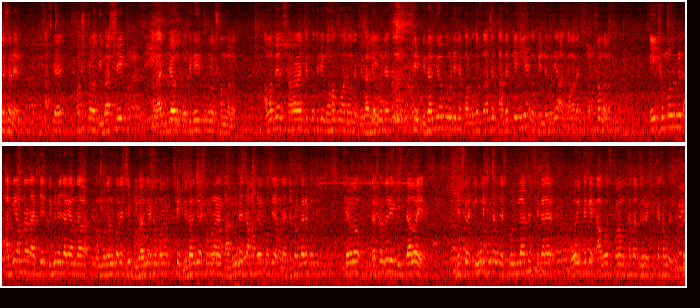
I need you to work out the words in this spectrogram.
অ্যাসোসিয়েশনের আজকে ষষ্ঠ দ্বিবার্ষিক রাজ্য প্রতিনিধিত্বমূলক সম্মেলন। আমাদের সারা রাজ্যে প্রতিটি মহকুমাতে আমাদের বিভাগীয় কমিটি আছে। সেই বিভাগীয় কমিটির যে কর্মকর্তা আছেন, তাদেরকে নিয়ে এবং কেন্দ্রীয় কমিটি আজকে আমাদের সম্মেলন। এই সম্মেলনের আগে আমরা রাজ্যের বিভিন্ন জায়গায় আমরা সম্মেলন করেছি, বিভাগীয় সম্মেলন, সেই বিভাগীয় সম্মেলনের দাবি উঠেছে আমাদের প্রতি এবং রাজ্য সরকারের প্রতি। সে হলো বেসরকারি বিদ্যালয়ে বিশেষ করে ইংলিশ মিডিয়াম যে স্কুলগুলো আছে, সেখানে বই থেকে কাগজ, কলম, খাতা বিভিন্ন শিক্ষা সামগ্রী বিক্রি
